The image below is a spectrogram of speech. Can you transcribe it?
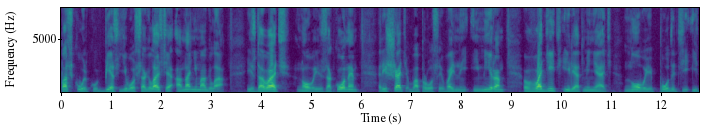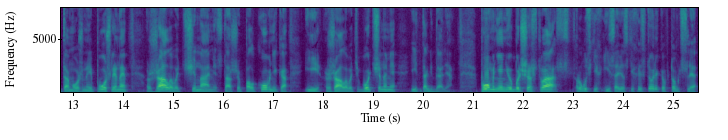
поскольку без его согласия она не могла издавать новые законы, решать вопросы войны и мира, вводить или отменять новые подати и таможенные пошлины, жаловать чинами старше полковника и жаловать вотчинами и так далее. По мнению большинства русских и советских историков, в том числе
